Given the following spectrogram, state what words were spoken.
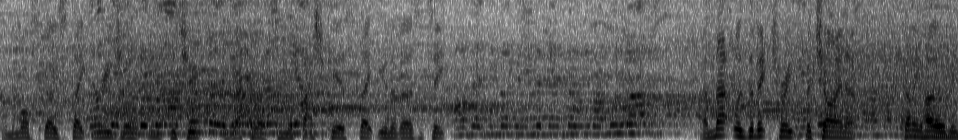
from the Moscow State Regional Institute, Zakharov from the Bashkir State University. And that was the victory for China, coming home in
